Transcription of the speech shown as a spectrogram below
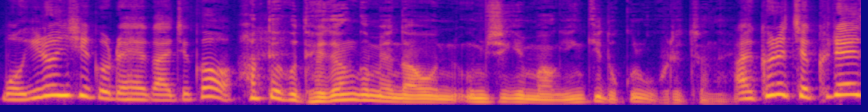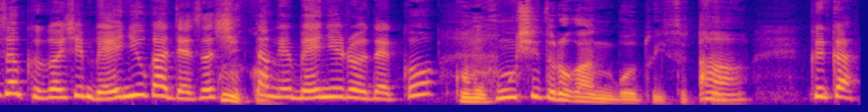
뭐 이런 식으로 해가지고 한때 그 대장금에 나온 음식이 막 인기도 끌고 그랬잖아요. 아 그렇죠. 그래서 그것이 메뉴가 돼서 그러니까. 식당의 메뉴로 됐고 그뭐 홍시 들어간 뭐도 있었죠. 어. 그러니까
